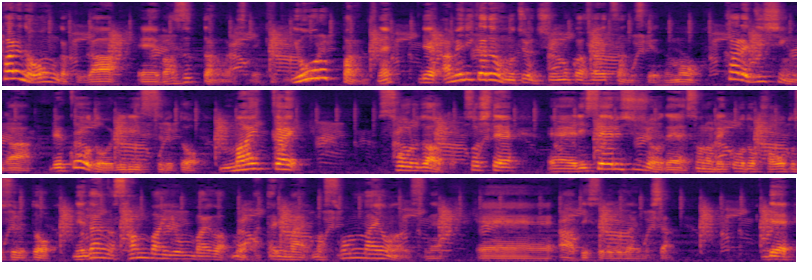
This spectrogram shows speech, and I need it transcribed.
彼の音楽が、えー、バズったのがですね、ヨーロッパなんですね。で、アメリカでももちろん注目はされてたんですけれども、彼自身がレコードをリリースすると、毎回、ソールドアウト。そして、えー、リセール市場でそのレコードを買おうとすると、値段が3倍、4倍はもう当たり前。まあ、そんなようなですね、えー、アーティストでございました。で、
